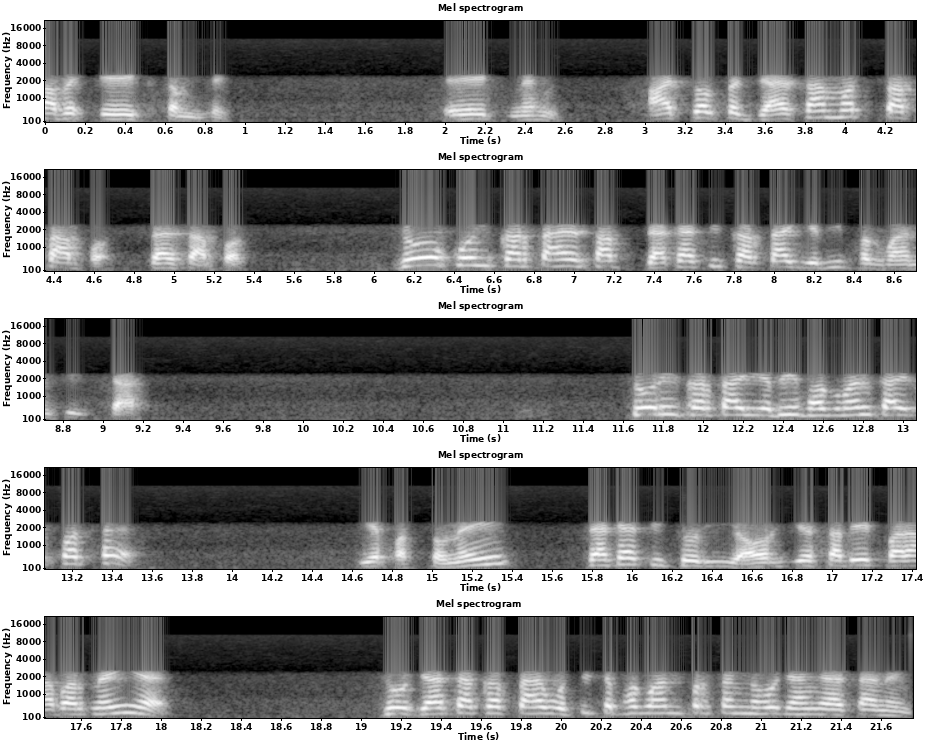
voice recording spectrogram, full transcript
सब एक समझे। एक नहीं। आजकल तो जैसा मत, तथा पर, तैसा पर। जो कोई करता है, सब डकैती करता है, ये भी भगवान की इच्छा है। चोरी करता है, ये भी भगवान का एक पथ है। ये पथ तो नहीं डकैती चोरी और ये सब एक बराबर नहीं है। जो जैसा करता है उसी से भगवान प्रसन्न हो जाएँगे, ऐसा नहीं।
